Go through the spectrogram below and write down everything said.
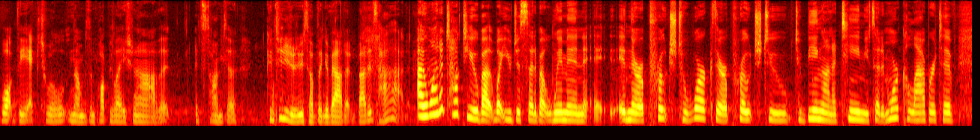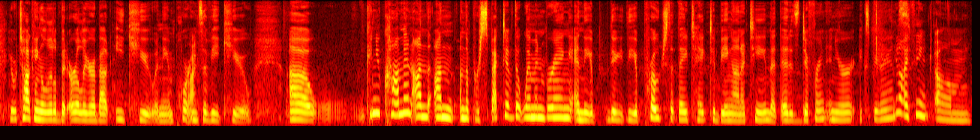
what the actual numbers in population are that it's time to continue to do something about it, but it's hard. I want to talk to you about what you just said about women in their approach to work, their approach to, to being on a team. You said it more collaborative. You were talking a little bit earlier about EQ and the importance right. of EQ. Uh, can you comment on, on, on the perspective that women bring and the, the, the, approach that they take to being on a team that, that is different in your experience? You know, I think um,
